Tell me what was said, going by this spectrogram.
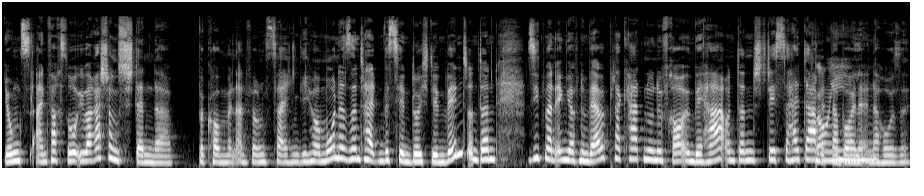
Jungs einfach so Überraschungsständer bekommen, in Anführungszeichen. Die Hormone sind halt ein bisschen durch den Wind und dann sieht man irgendwie auf einem Werbeplakat nur eine Frau im BH und dann stehst du halt da Boing. mit einer Beule in der Hose.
